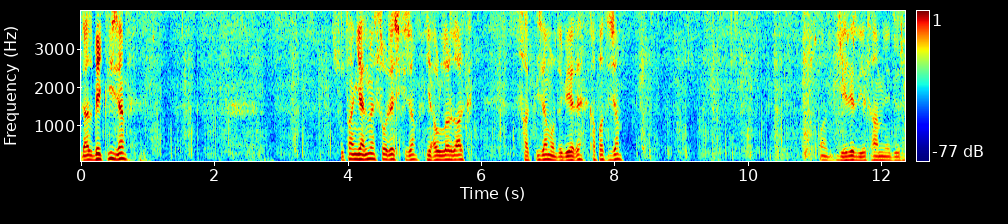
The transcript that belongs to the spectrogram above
Biraz bekleyeceğim. Sultan gelmezse oraya çıkacağım. Yavruları da ark saklayacağım orada bir yere. Kapatacağım. O gelir diye tahmin ediyorum.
